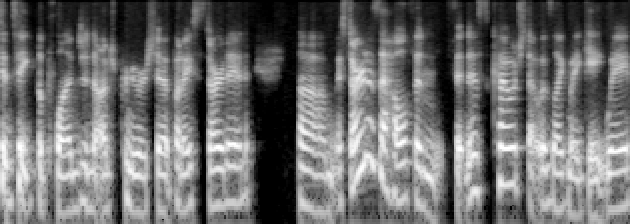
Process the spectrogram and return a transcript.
to take the plunge into entrepreneurship. But I started, um, I started as a health and fitness coach. That was like my gateway.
